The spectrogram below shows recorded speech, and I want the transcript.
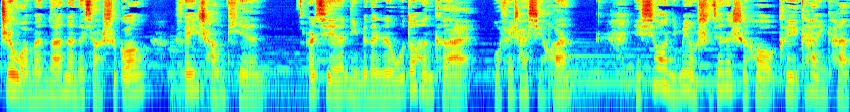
致我们暖暖的小时光》，非常甜，而且里面的人物都很可爱，我非常喜欢。也希望你们有时间的时候可以看一看，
